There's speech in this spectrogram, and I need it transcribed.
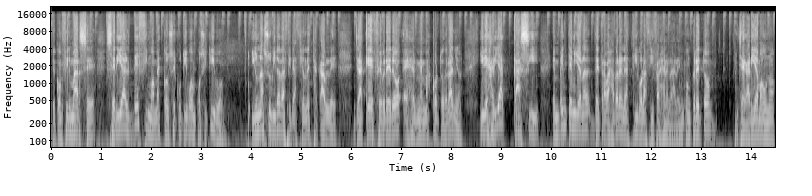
De confirmarse, sería el décimo mes consecutivo en positivo y una subida de afiliación destacable, ya que febrero es el mes más corto del año, y dejaría casi en 20 millones de trabajadores en activo la cifra general. En concreto, llegaríamos a unos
